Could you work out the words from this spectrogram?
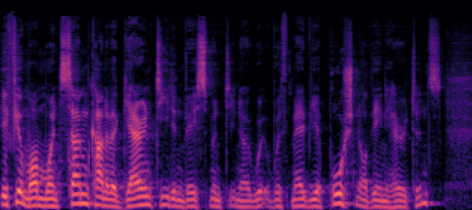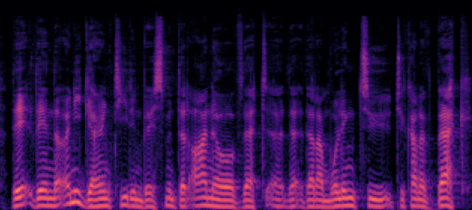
If your mom wants some kind of a guaranteed investment, you know, w- with maybe a portion of the inheritance, then the only guaranteed investment that I know of that uh, that, that I'm willing to to kind of back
